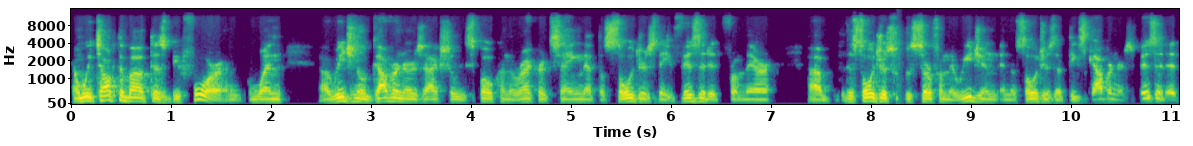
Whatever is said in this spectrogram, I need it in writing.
And we talked about this before. When uh, regional governors actually spoke on the record saying that the soldiers they visited from there, uh, the soldiers who serve from the region and the soldiers that these governors visited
